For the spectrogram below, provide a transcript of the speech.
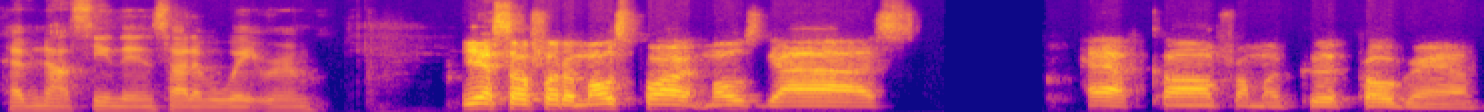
have not seen the inside of a weight room? Yeah, so for the most part, most guys have come from a good program.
